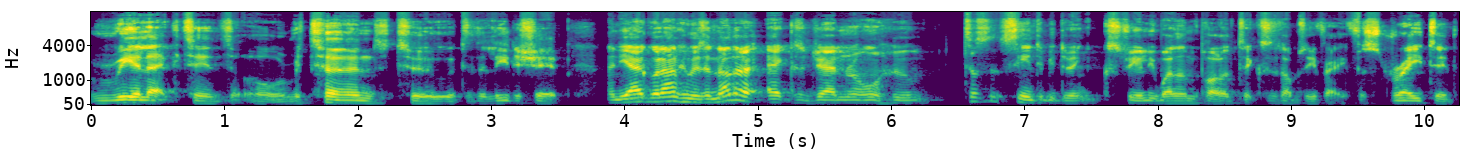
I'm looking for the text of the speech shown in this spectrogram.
re-elected or returned to, to the leadership. And Yair Golan, who is another ex-general who doesn't seem to be doing extremely well in politics, is obviously very frustrated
